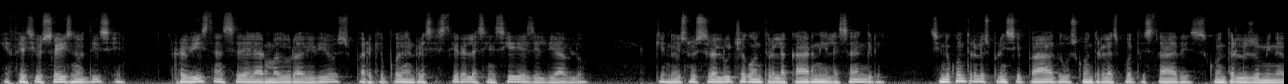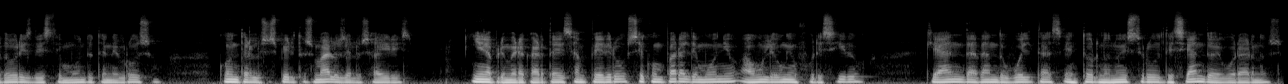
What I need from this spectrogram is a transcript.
Efesios 6 nos dice, revístanse de la armadura de Dios para que puedan resistir a las insidias del diablo, que no es nuestra lucha contra la carne y la sangre, sino contra los principados, contra las potestades, contra los dominadores de este mundo tenebroso, contra los espíritus malos de los aires. Y en la primera carta de San Pedro se compara al demonio a un león enfurecido que anda dando vueltas en torno nuestro deseando devorarnos.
